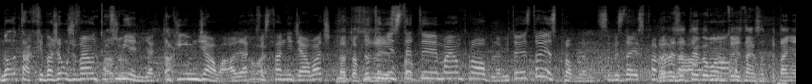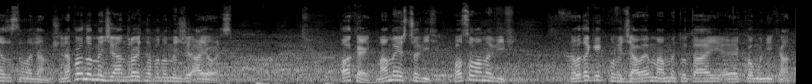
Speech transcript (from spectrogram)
No tak, chyba że używają to, Chyba, co że- mieli, jak tak. póki im działa, ale jak No przestanie działać, No to no to niestety mają problem i to jest, to jest problem, sobie zdaję sprawę. Ale dla- dlatego mam no, tutaj znak zapytania, zastanawiamy się. Na pewno będzie Android, na pewno będzie iOS. Okej, mamy jeszcze Wi-Fi. Po co mamy Wi-Fi? No bo tak jak powiedziałem, mamy tutaj e, komunikaty.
